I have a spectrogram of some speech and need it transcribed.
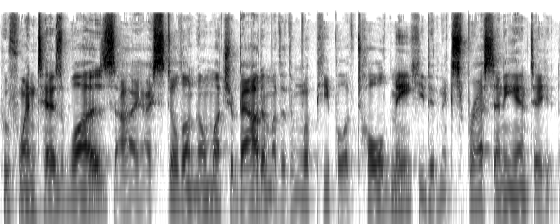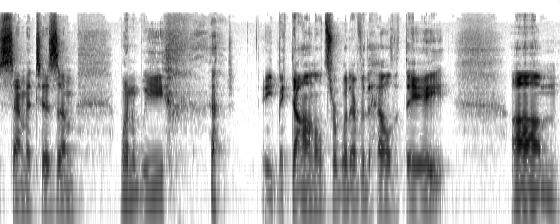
who Fuentes was. I, I, still don't know much about him other than what people have told me. He didn't express any anti-Semitism when we ate McDonald's or whatever the hell that they ate. Um,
